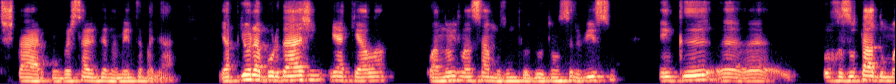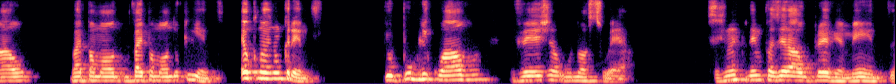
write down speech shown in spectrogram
testar, conversar internamente, trabalhar. E a pior abordagem é aquela quando nós lançamos um produto ou um serviço em que uh, o resultado mau vai para, mão, vai para a mão do cliente. É o que nós não queremos. Que o público-alvo veja o nosso erro. Se nós podemos fazer algo previamente,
